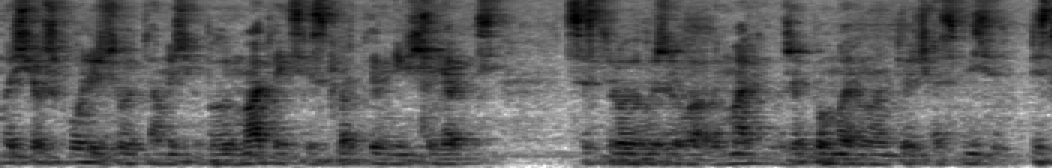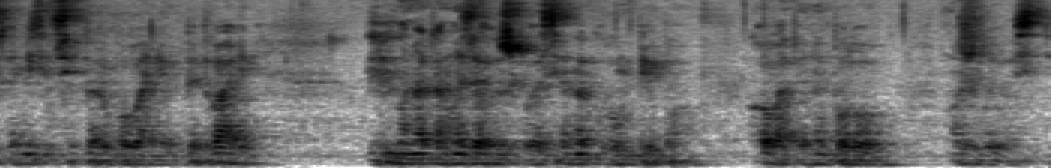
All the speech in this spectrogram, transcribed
Ми ще в школі жили, там ще були матиці спортивні, ще якось сестрою виживали. Мати вже померла на той час місяць, після місяців перебування в підвалі. Вона там і залишилася на клумбі, бо ховати не було можливості.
